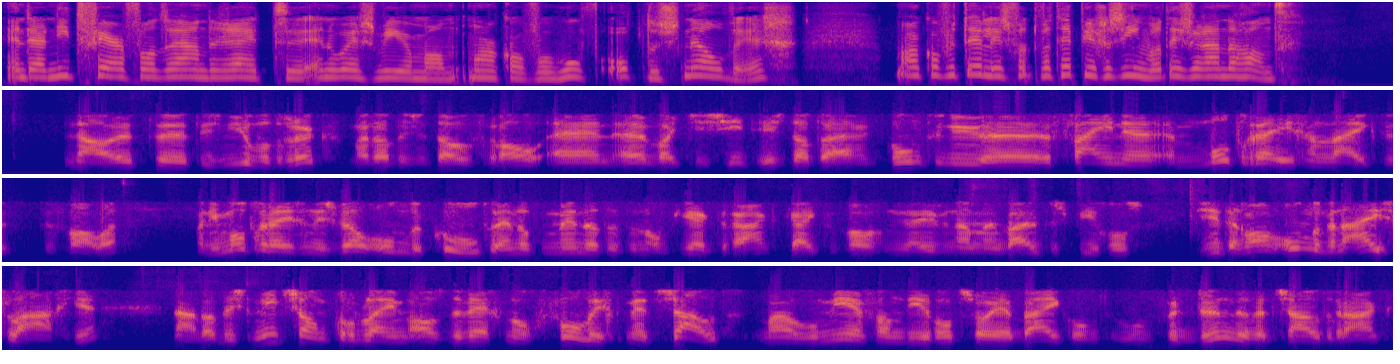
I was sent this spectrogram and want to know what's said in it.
En daar niet ver vandaan rijdt NOS-weerman Marco Verhoef op de snelweg. Marco, vertel eens, wat, wat heb je gezien? Wat is er aan de hand? Nou, het, het, is in ieder geval druk, maar dat is het overal. En uh, wat je ziet is dat er eigenlijk continu uh, fijne motregen lijkt te vallen. Maar die motregen is wel onderkoeld en op het moment dat het een object raakt, kijk toevallig nu even naar mijn buitenspiegels, die zit er gewoon onder een ijslaagje. Nou, dat is niet zo'n probleem als de weg nog vol ligt met zout, maar hoe meer van die rotzooi erbij komt, hoe verdunder het zout raakt.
